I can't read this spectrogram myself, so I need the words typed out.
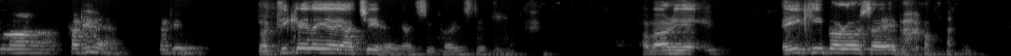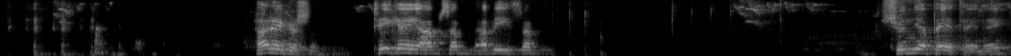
थोड़ा कठिन है। भक्ति के लिए अच्छी है ऐसी परिस्थिति हमारे एक, ही भरोसा है भगवान। हरे कृष्ण ठीक है आप सब अभी सब शून्य पे है नहीं?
